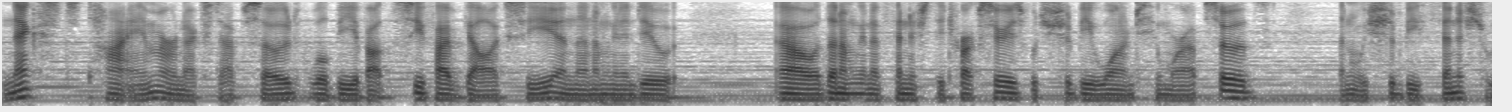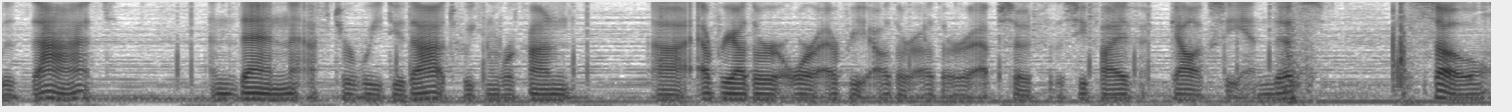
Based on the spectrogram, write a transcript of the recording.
next time, or next episode, will be about the C5 Galaxy, and then I'm going to do, oh, then I'm going to finish the truck series, which should be one or two more episodes. Then we should be finished with that. And then, after we do that, we can work on uh, every other or every other other episode for the C5 Galaxy and this. So,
